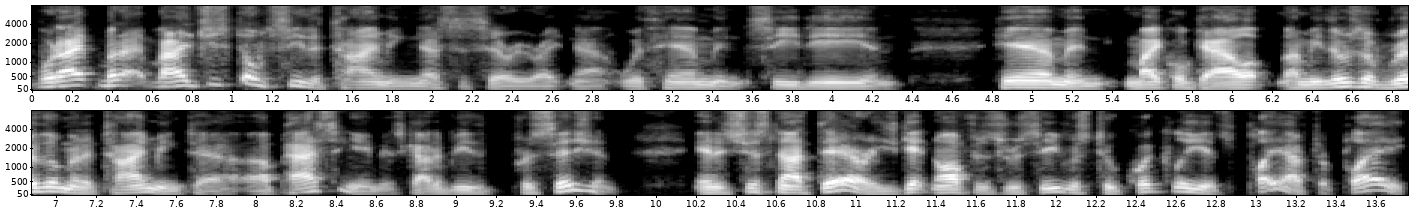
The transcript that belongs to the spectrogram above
but I, but I, but I just don't see the timing necessary right now with him and CD and him and Michael Gallup. I mean, there's a rhythm and a timing to a passing game. It's got to be precision, and it's just not there. He's getting off his receivers too quickly. It's play after play.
